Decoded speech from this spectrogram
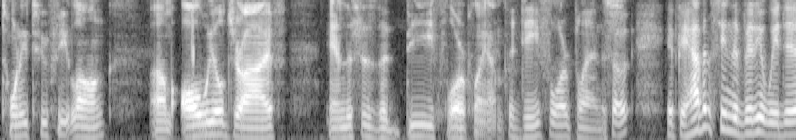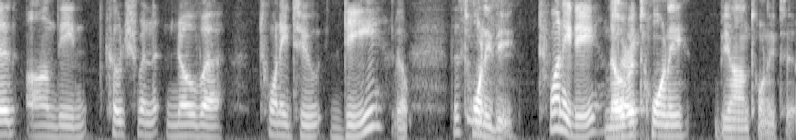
22 feet long, um, all-wheel drive, and this is the D floor plan. The D floor plan. So if you haven't seen the video we did on the Coachmen Nova 22D, Yep. this 20D. is 20D. Nova sorry. 20 Beyond 22.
